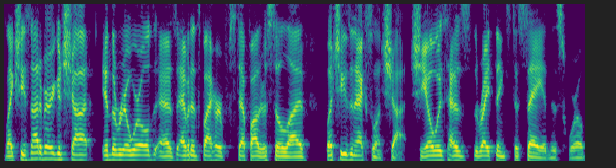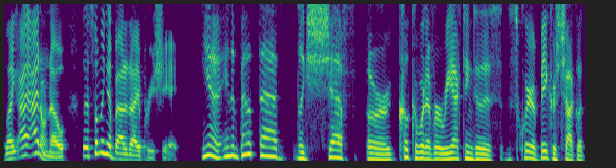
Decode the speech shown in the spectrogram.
Like she's not a very good shot in the real world, as evidenced by her stepfather is still alive, but she's an excellent shot. She always has the right things to say in this world. Like I, I don't know. There's something about it I appreciate. Yeah, and about that, like chef or cook or whatever reacting to this square of baker's chocolate.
